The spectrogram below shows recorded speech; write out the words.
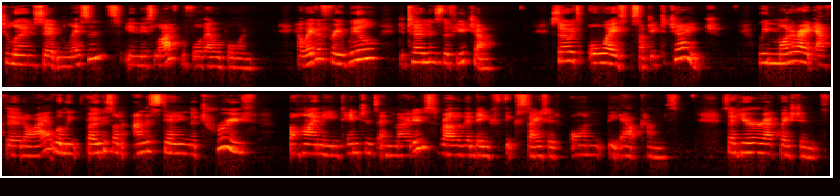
to learn certain lessons in this life before they were born. However, free will determines the future, so it's always subject to change. We moderate our third eye when we focus on understanding the truth behind the intentions and motives rather than being fixated on the outcomes. So, here are our questions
